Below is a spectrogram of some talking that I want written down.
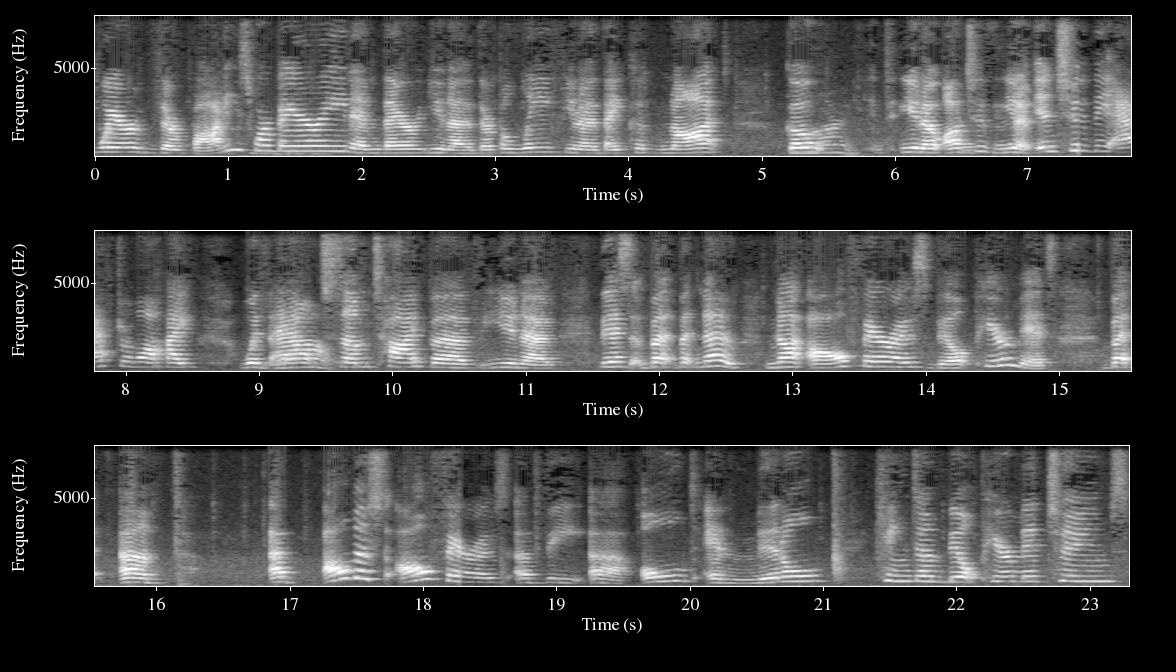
where their bodies were buried and their you know their belief you know they could not go you know onto you know into the afterlife without Wow. some type of you know this but but no not all pharaohs built pyramids but um uh, almost all pharaohs of the uh, old and middle kingdom built pyramid tombs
